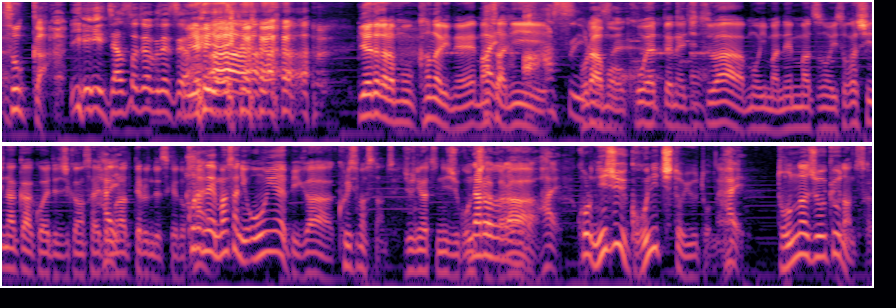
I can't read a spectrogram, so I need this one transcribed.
そっか。いえいえジャストジョークですよ。いやいやいあやだからもうかなりねまさに、あーすいません。ほらもうこうやってね実はもう今年末の忙しい中こうやって時間を割いてもらってるんですけど、これね、はいまさにオンエア日がクリスマスなんですよ。12月25日だから。これ25日というとね、はいどんな状況なんですか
